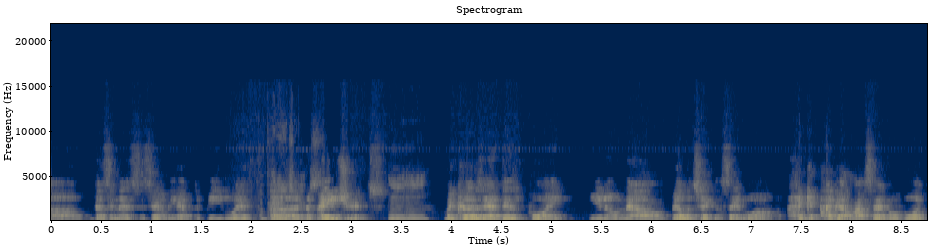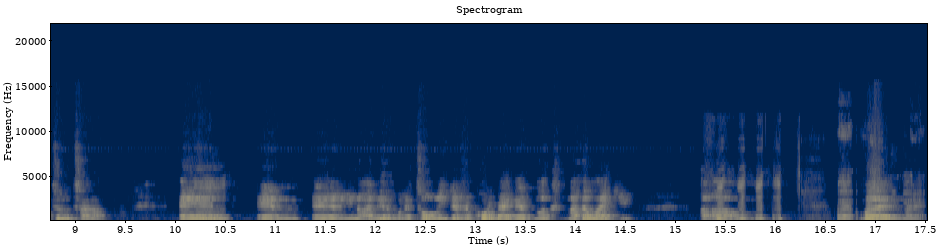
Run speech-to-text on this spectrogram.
um, doesn't necessarily have to be with the Patriots, uh, the Patriots. Mm-hmm. because at this point, you know, now Belichick can say, "Well, I got, I got my second one two time," and mm-hmm. and and you know, I did it with a totally different quarterback that looks nothing like you. Um, but but, but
